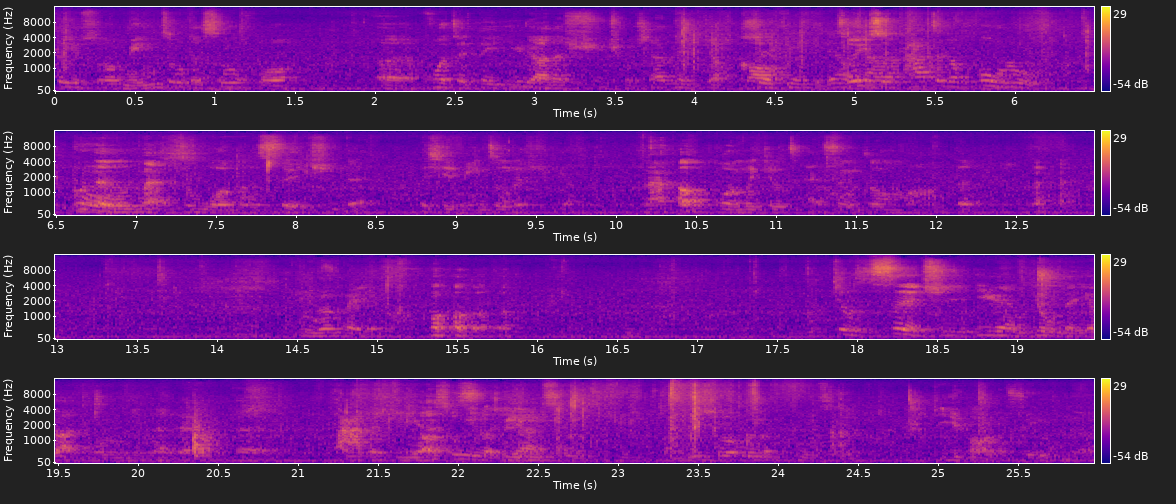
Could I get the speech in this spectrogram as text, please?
对说民众的生活，呃，或者对医疗的需求相对比较高所以说高它这个目录不能满足我们社区的那些民众的需要，然后我们就产生这种矛盾。你们没有，就是社区医院用的药同你那个呃大的医院主要是为了不一样控制，等于说为了控制医保的费用的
